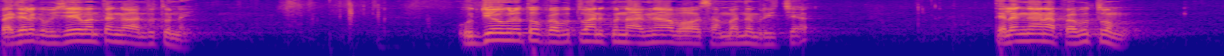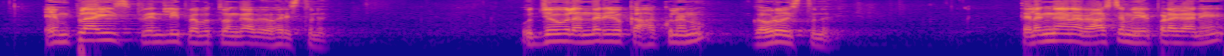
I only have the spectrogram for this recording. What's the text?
ప్రజలకు విజయవంతంగా అందుతున్నాయి. ఉద్యోగులతో ప్రభుత్వానికి ఉన్న అవినాభావ సంబంధం రీత్యా తెలంగాణ ప్రభుత్వం ఎంప్లాయీస్ ఫ్రెండ్లీ ప్రభుత్వంగా వ్యవహరిస్తున్నది. ఉద్యోగులందరి యొక్క హక్కులను గౌరవిస్తున్నది. తెలంగాణ రాష్ట్రం ఏర్పడగానే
